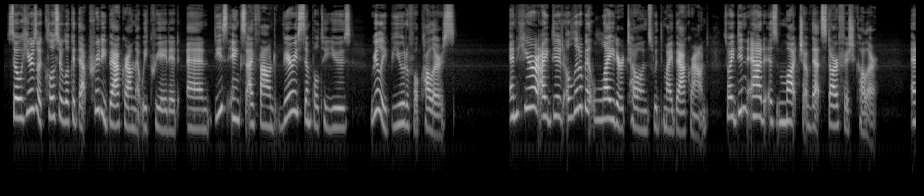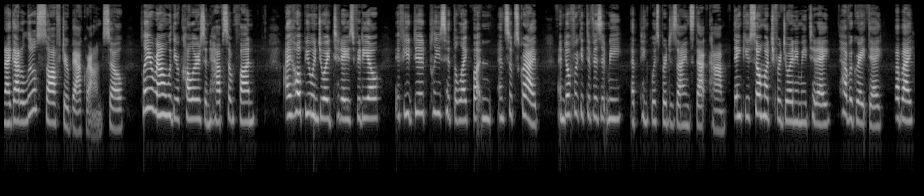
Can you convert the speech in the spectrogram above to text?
So here's a closer look at that pretty background that we created and these inks I found very simple to use, Really beautiful colors. And here I did a little bit lighter tones with my background. So I didn't add as much of that starfish color. And I got a little softer background. So play around with your colors and have some fun. I hope you enjoyed today's video. If you did, please hit the like button and subscribe. And don't forget to visit me at pinkwhisperdesigns.com. Thank you so much for joining me today. Have a great day. Bye-bye.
